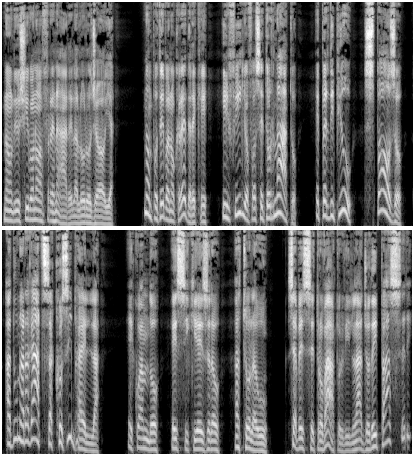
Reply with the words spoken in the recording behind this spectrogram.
non riuscivano a frenare la loro gioia. Non potevano credere che il figlio fosse tornato e per di più sposo ad una ragazza così bella. E quando essi chiesero a Tolau se avesse trovato il villaggio dei passeri,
